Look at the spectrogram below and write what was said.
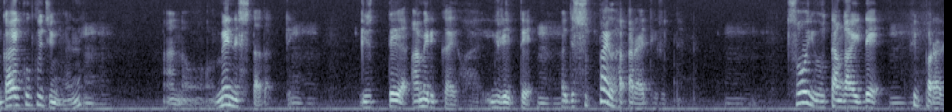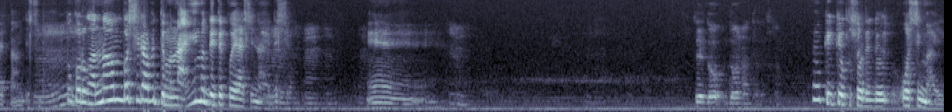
外国人がねうんあのメネスタだって言ってアメリカへ入れてうんで酸っぱいを働いているって。うんそういう疑いで引っ張られたんですうんところがなんぼ調べても何も出てこやしないでしょうんうんえ。うんでどどうなったんですかえ結局それでおしまい。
